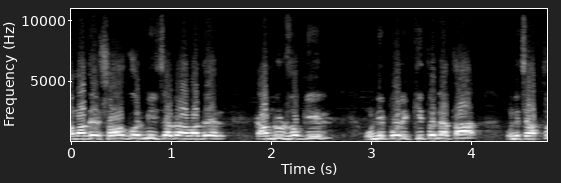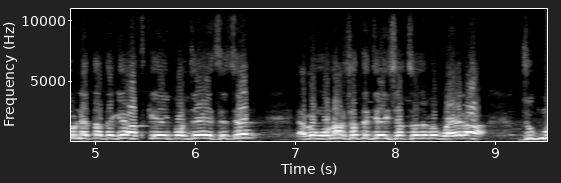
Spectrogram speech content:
আমাদের সহকর্মী হিসাবে আমাদের কামরুল ফকির, উনি পরীক্ষিত নেতা, উনি ছাত্র নেতা থেকে আজকে এই পর্যায়ে এসেছেন এবং ওনার সাথে যে স্বেচ্ছাসেবক ভাইয়েরা যুগ্ম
